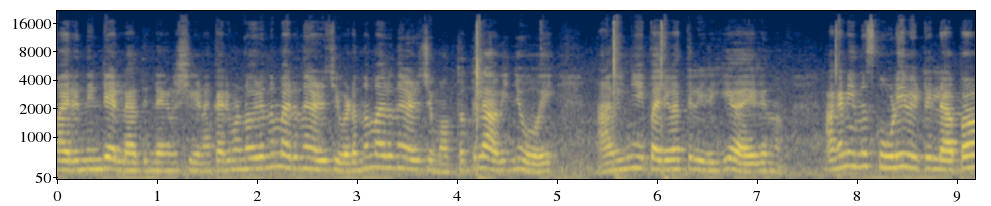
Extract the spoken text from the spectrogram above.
മരുന്നിന്റെ എല്ലാത്തിന്റെയും ക്ഷീണം. കരിമണ്ണൂരിൽ നിന്നും മരുന്ന് കഴിച്ചു ഇവിടെ നിന്നും മരുന്ന് കഴിച്ചു. മൊത്തത്തിൽ അവിഞ്ഞു പോയി. അവിഞ്ഞ് ഈ പരുവത്തിലിരിക്കുകയായിരുന്നു അങ്ങനെ ഇന്ന് സ്കൂളിൽ വിട്ടില്ല. അപ്പോൾ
